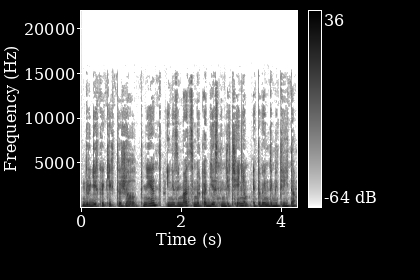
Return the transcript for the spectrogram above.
других каких-то жалоб нет, и не заниматься маркобесным лечением этого эндометрита.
